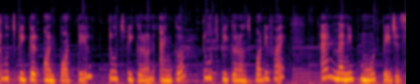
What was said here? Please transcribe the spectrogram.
tooth speaker on Podtail tooth speaker on Anchor tooth speaker on Spotify and many more pages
